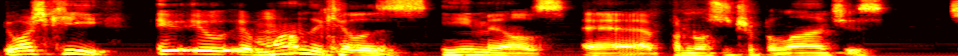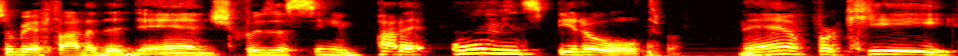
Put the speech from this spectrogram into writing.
eu acho que eu, eu, eu mando aqueles e-mails é, para nossos tripulantes sobre a fada da dente, coisas assim, para um inspirar o outro, né? Porque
